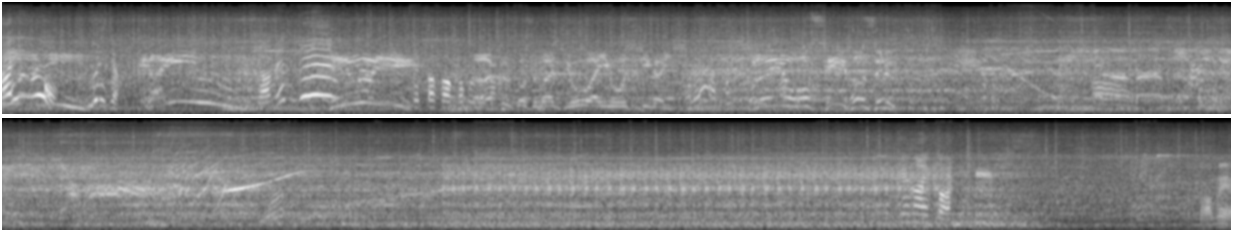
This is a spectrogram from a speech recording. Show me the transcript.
海王無理じゃん。やめて。せっかく赤堀なのに。悪こそが情愛を支配しこの世を制覇するいけないか。ダメ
